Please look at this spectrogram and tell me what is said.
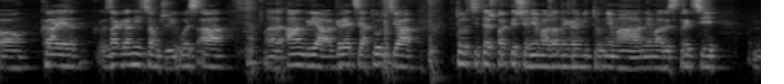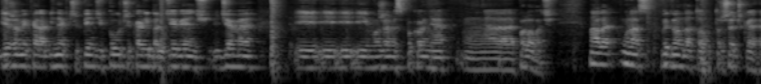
o kraje za granicą, czyli USA, e, Anglia, Grecja, Turcja. W Turcji też praktycznie nie ma żadnych limitów, nie ma, nie ma restrykcji. Bierzemy karabinek czy 5,5 czy kaliber 9, idziemy i, i, i, możemy spokojnie mm, e, polować. No ale u nas wygląda to troszeczkę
